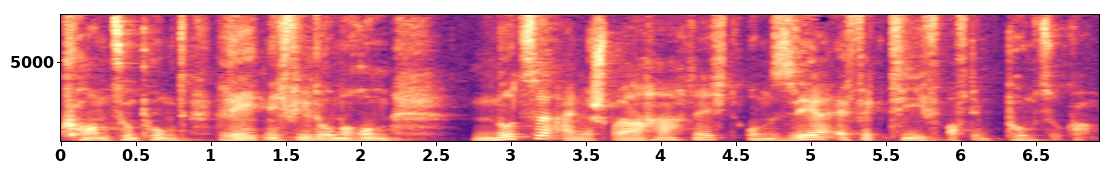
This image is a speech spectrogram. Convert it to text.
Komm zum Punkt, red nicht viel drumherum. Nutze eine Sprachnachricht, um sehr effektiv auf den Punkt zu kommen.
